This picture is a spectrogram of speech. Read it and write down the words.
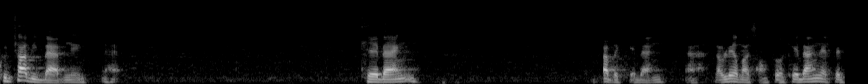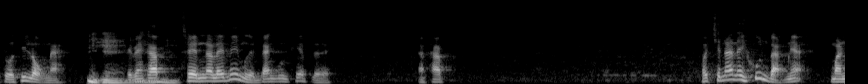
คุณชอบอีกแบบหนึ่งนะฮะ K-Bank ก็เป็น K-Bank อะเราเลือกมาสองตัว K-Bank เนี่ยเป็นตัวที่ลงนะเห็นไหมครับเทรนอะไรไม่เหมือนแบงก์กรุงเทพเลยนะครับ เพราะฉะนั้นไอ้หุ้นแบบเนี้ยมัน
